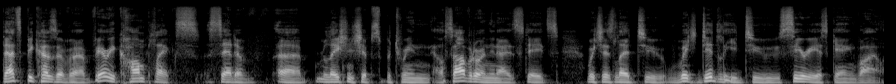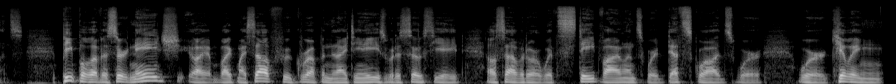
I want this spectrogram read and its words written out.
that's because of a very complex set of uh, relationships between El Salvador and the United States, which has led to, which did lead to serious gang violence. People of a certain age, uh, like myself, who grew up in the 1980s, would associate El Salvador with state violence, where death squads were were killing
